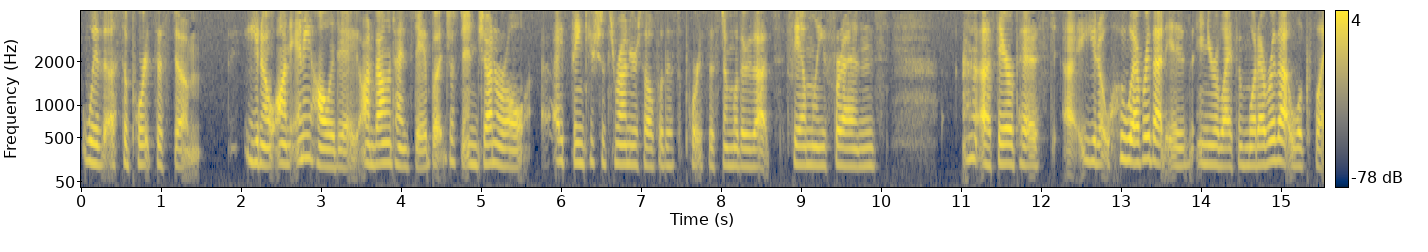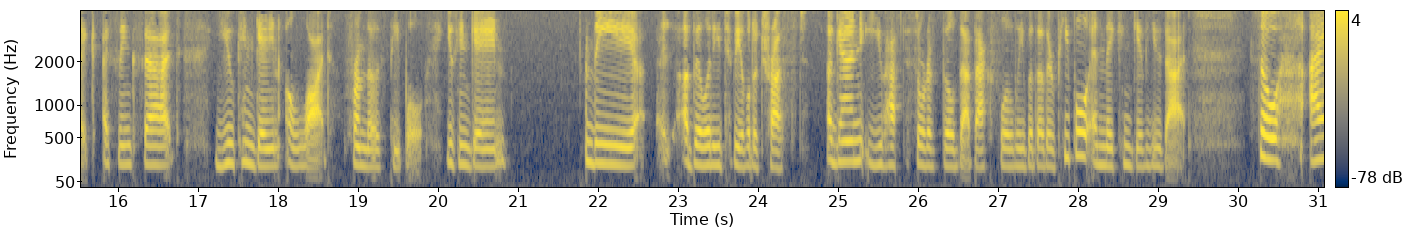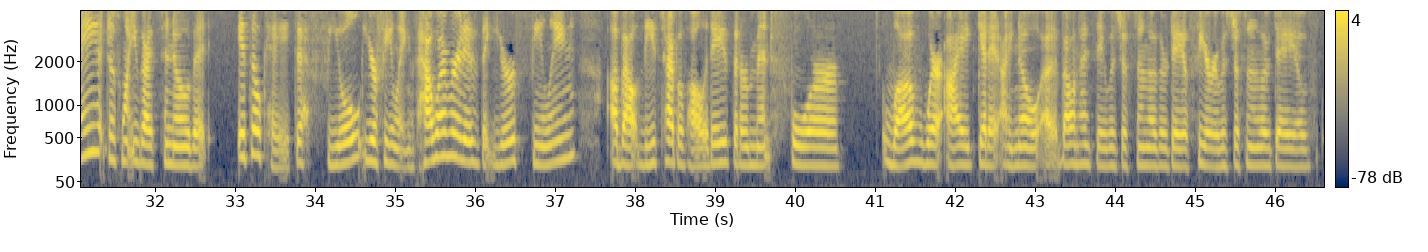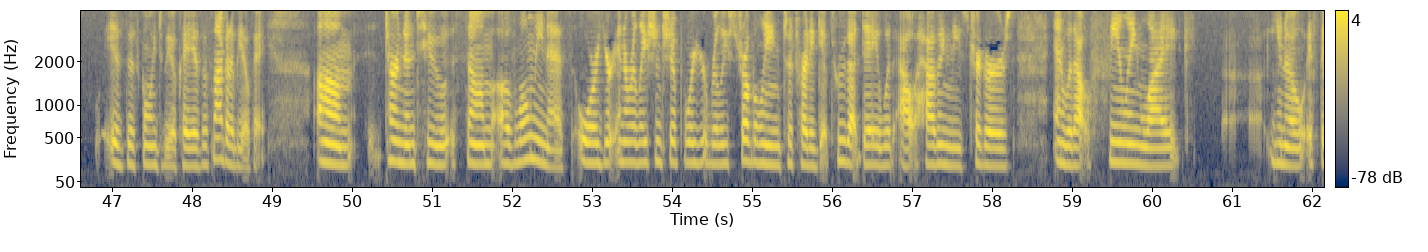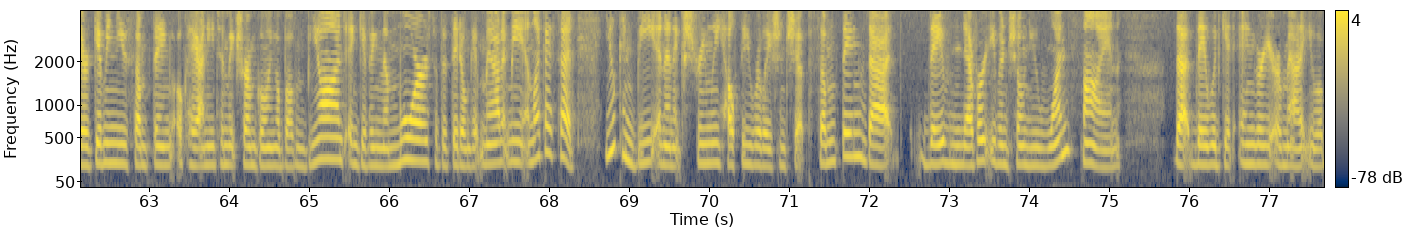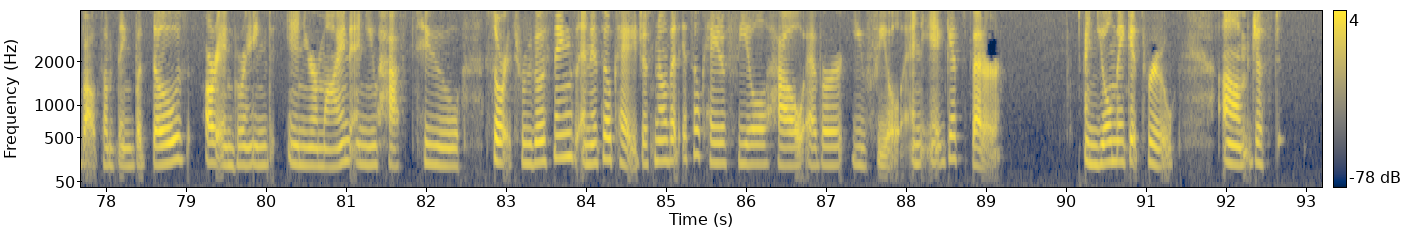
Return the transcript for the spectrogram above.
with a support system you know, on any holiday, on Valentine's Day, but just in general, I think you should surround yourself with a support system, whether that's family, friends, a therapist, uh, you know, whoever that is in your life and whatever that looks like. I think that you can gain a lot from those people. You can gain the ability to be able to trust. Again, you have to sort of build that back slowly with other people, and they can give you that. So I just want you guys to know that it's okay to feel your feelings, however it is that you're feeling about these type of holidays that are meant for love where i get it. I know uh, valentine's day was just another day of fear. It was just another day of is this going to be okay? Is this not going to be okay? Um, turned into some of loneliness or you're in a relationship where you're really struggling to try to get through that day without having these triggers and without feeling like you know, if they're giving you something, okay, I need to make sure I'm going above and beyond and giving them more so that they don't get mad at me. And like I said, you can be in an extremely healthy relationship, something that they've never even shown you one sign that they would get angry or mad at you about something, but those are ingrained in your mind and you have to sort through those things and it's okay. Just know that it's okay to feel however you feel and it gets better and you'll make it through. Um, just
